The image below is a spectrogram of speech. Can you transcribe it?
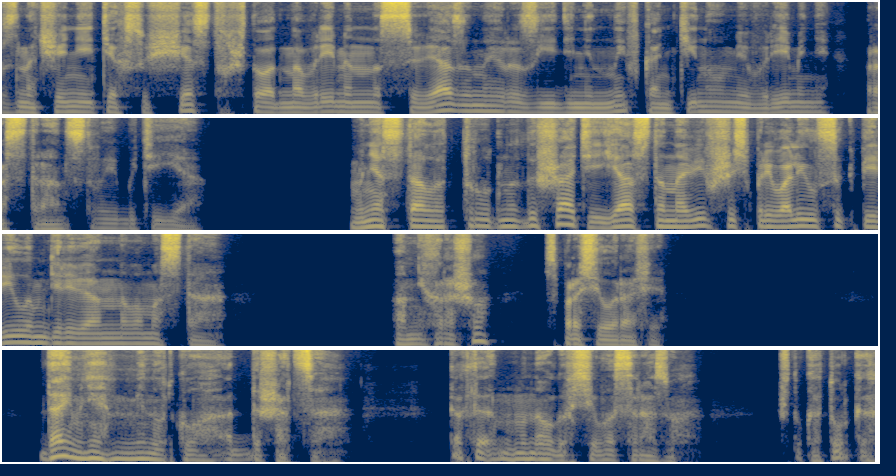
в значении тех существ, что одновременно связаны и разъединены в континууме времени, пространства и бытия. Мне стало трудно дышать, и я, остановившись, привалился к перилам деревянного моста. «Вам нехорошо?» — спросил Рафи. Дай мне минутку отдышаться. Как-то много всего сразу. Штукатурка,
